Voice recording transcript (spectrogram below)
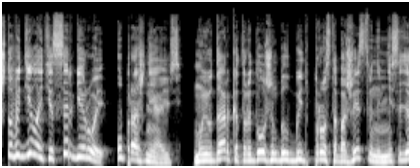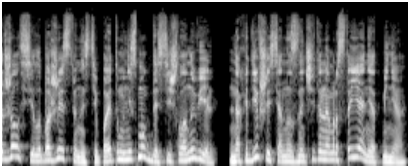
«Что вы делаете, сэр-герой?» «Упражняюсь». Мой удар, который должен был быть просто божественным, не содержал силы божественности, поэтому не смог достичь Ланувель, находившийся на значительном расстоянии от меня.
